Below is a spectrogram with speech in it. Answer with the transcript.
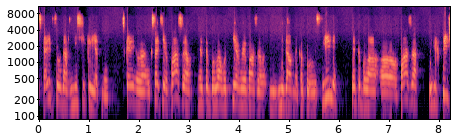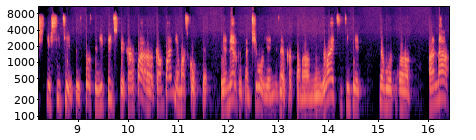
скорее всего, даже не секретный. Кстати, база, это была вот первая база недавно, которую слили, это была база электрических сетей, то есть просто электрическая компания московская, энерго, там чего, я не знаю, как там она называется теперь, вот, она,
